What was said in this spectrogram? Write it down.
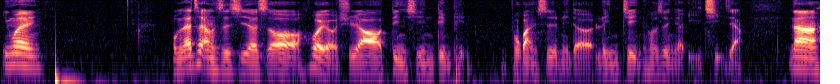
因为我们在测量实习的时候，会有需要定心定频，不管是你的临近或是你的仪器这样，那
